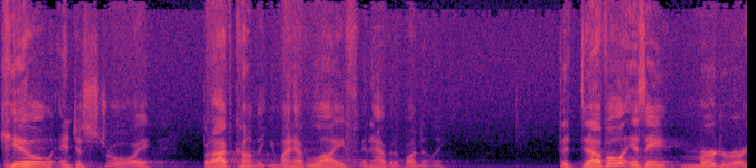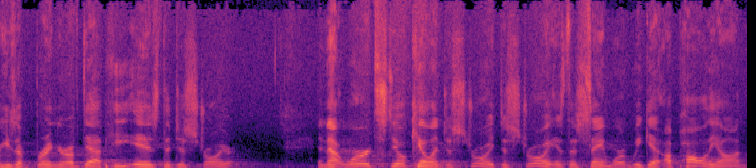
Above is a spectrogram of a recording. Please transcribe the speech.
kill, and destroy. But I've come that you might have life and have it abundantly. The devil is a murderer, he's a bringer of death, he is the destroyer. And that word, steal, kill, and destroy, destroy is the same word we get Apollyon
